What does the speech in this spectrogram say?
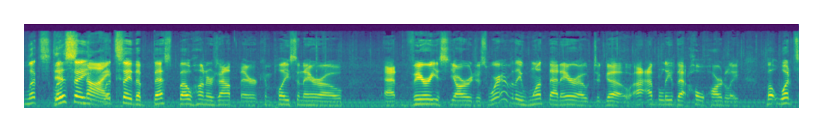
Let's let's This say night- let's say the best bow hunters out there can place an arrow at various yardages wherever they want that arrow to go. I, I believe that wholeheartedly. But what's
